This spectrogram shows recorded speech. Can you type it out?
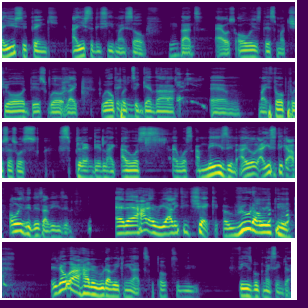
used to think, I used to deceive myself that I was always this mature, this well, like well put together. Um, my thought process was splendid. Like I was, I was amazing. I, I used to think I've always been this amazing. And then I had a reality check, a rude awakening. you know where I had a rude awakening at? Talk to me. Facebook Messenger.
